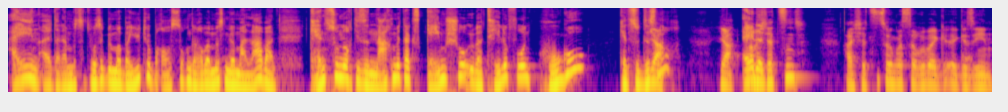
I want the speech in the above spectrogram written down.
ein, Alter. Da muss, muss ich mir mal bei YouTube raussuchen. Darüber müssen wir mal labern. Kennst du noch diese Nachmittags-Game-Show über Telefon? Hugo? Kennst du das Ja. noch? Ja, Ey, das- letztens, hab ich letztens irgendwas darüber ge- gesehen.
